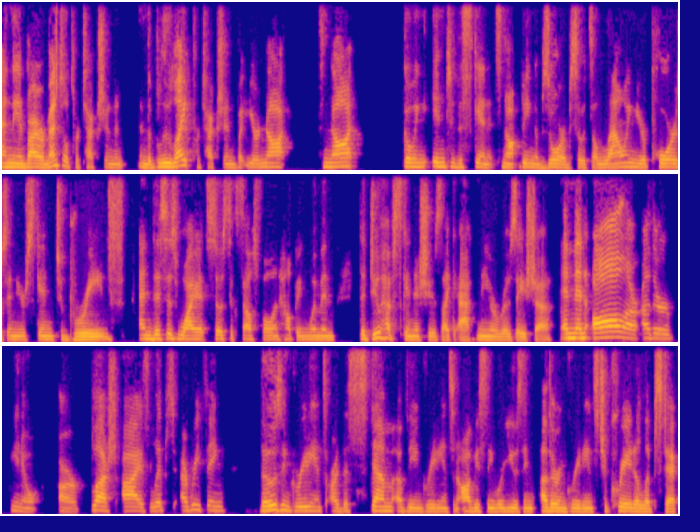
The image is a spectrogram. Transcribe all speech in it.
and the environmental protection and, and the blue light protection, but you're not, it's not going into the skin. It's not being absorbed. So it's allowing your pores and your skin to breathe. And this is why it's so successful in helping women that do have skin issues like acne or rosacea. And then all our other, you know, our blush, eyes, lips, everything. Those ingredients are the stem of the ingredients. And obviously, we're using other ingredients to create a lipstick.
